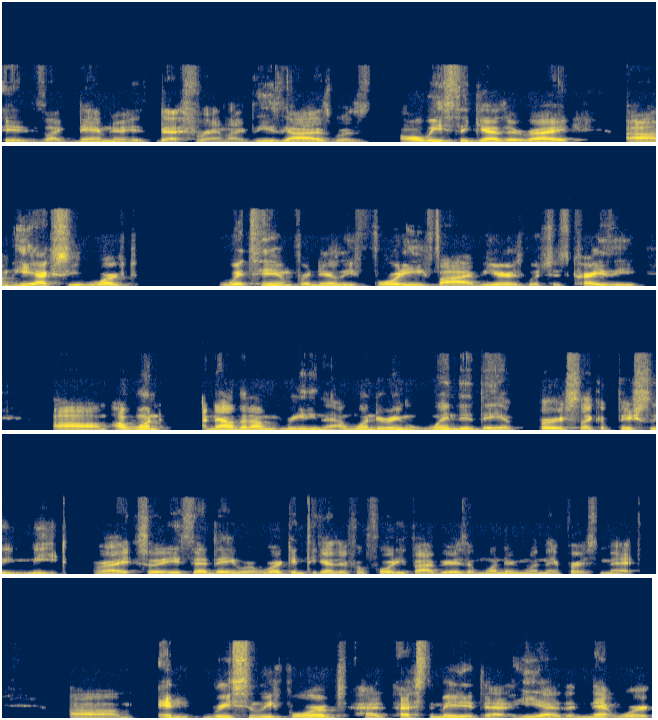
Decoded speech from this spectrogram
is like damn near his best friend. Like these guys was always together, right? Um, he actually worked with him for nearly 45 years, which is crazy. Um, I want now that I'm reading that, I'm wondering when did they first like officially meet, right? So he said they were working together for 45 years. I'm wondering when they first met. Um, and recently, Forbes has estimated that he has a net worth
